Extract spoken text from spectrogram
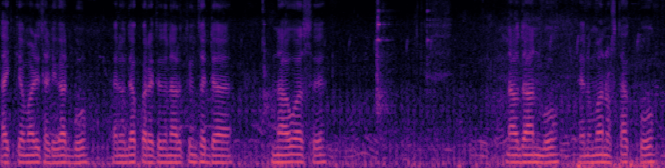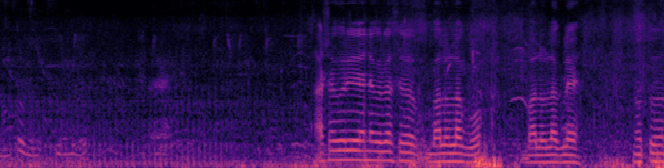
থাকিয়া মাটি ছাটি কাটবো। এনে দেখ করাইতে আর তিন চারটা নাও আছে। নাও দা আনব এনে মানুষ থাকব। আশা করি এনেকের কাছে ভালো লাগবো। ভালো লাগলে নতুন।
